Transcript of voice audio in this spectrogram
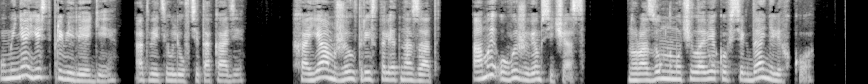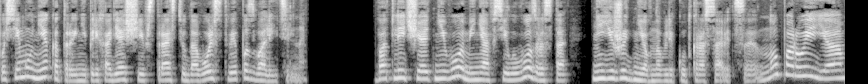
«У меня есть привилегии», — ответил Люфти Такади. «Хаям жил триста лет назад, а мы, увы, живем сейчас. Но разумному человеку всегда нелегко, посему некоторые, не переходящие в страсть удовольствия, позволительны. В отличие от него, меня в силу возраста не ежедневно влекут красавицы, но порой я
